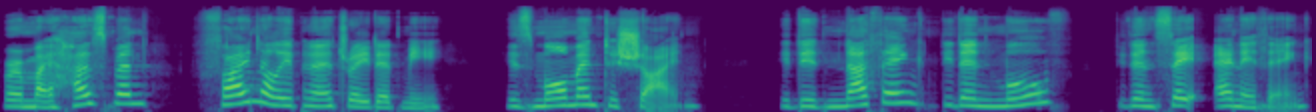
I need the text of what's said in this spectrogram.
where my husband finally penetrated me, his moment to shine. He did nothing, didn't move, didn't say anything.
